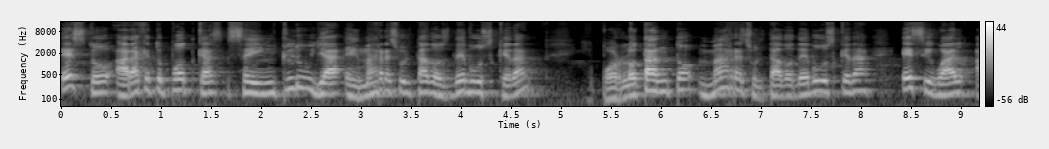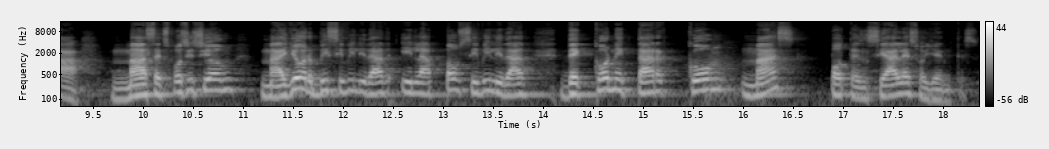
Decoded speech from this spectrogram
Esto hará que tu podcast se incluya en más resultados de búsqueda y por lo tanto, más resultados de búsqueda es igual a más exposición, mayor visibilidad y la posibilidad de conectar con más potenciales oyentes.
